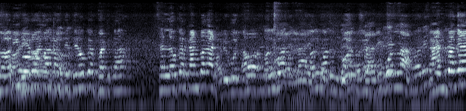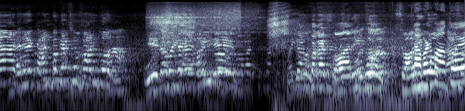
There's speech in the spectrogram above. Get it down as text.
सॉरी बोलो. का फटका? चल लवकर कान पकड. सॉरी बोल. ना. कान पकड. अरे कान पकड़ सॉरी बोल आपण पाहतोय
